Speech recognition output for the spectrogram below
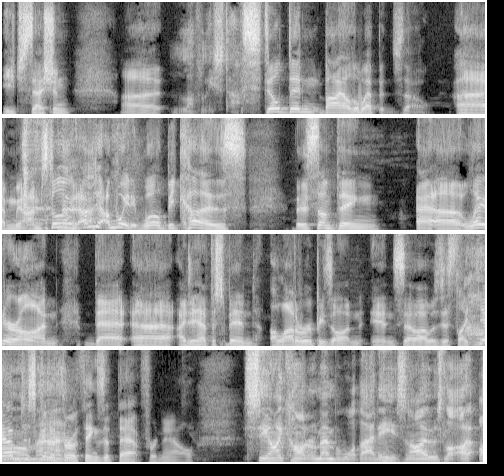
each session. Uh, lovely stuff. still didn't buy all the weapons though. Uh, I'm, I'm still, I'm, I'm waiting. Well, because there's something uh, later on that uh, I did have to spend a lot of rupees on, and so I was just like, yeah, I'm Oh, just gonna throw things at that for now. See, I can't remember what that is, and I was like, I,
